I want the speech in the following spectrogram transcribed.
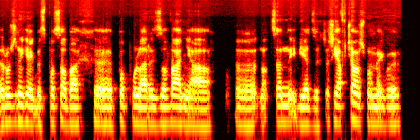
różnych jakby sposobach e, popularyzowania e, no, cennej wiedzy. Chociaż ja wciąż mam jakby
